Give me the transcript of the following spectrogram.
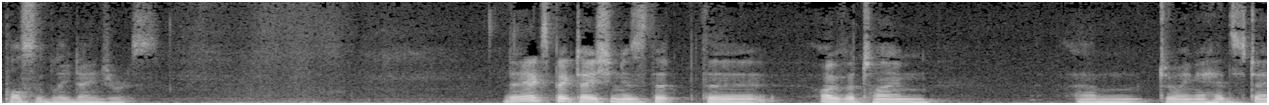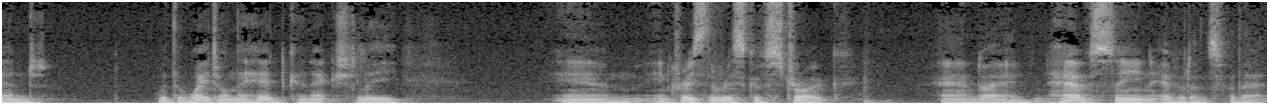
possibly dangerous. The expectation is that the over time um, doing a headstand with the weight on the head can actually um, increase the risk of stroke. And I have seen evidence for that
